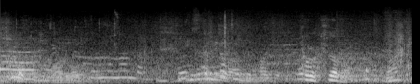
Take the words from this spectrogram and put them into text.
仕事に終わるわこれ来たのう行って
